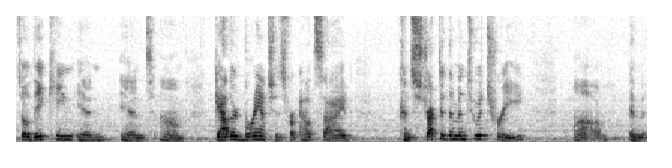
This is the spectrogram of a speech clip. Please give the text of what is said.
So they came in and um, gathered branches from outside, constructed them into a tree, um, and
